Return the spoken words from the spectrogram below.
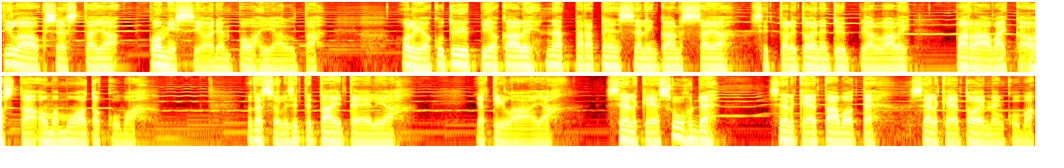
tilauksesta ja komissioiden pohjalta – oli joku tyyppi, joka oli näppärä pensselin kanssa ja sitten oli toinen tyyppi, jolla oli varaa vaikka ostaa oma muotokuva. No tässä oli sitten taiteilija ja tilaaja. Selkeä suhde, selkeä tavoite, selkeä toimenkuva.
